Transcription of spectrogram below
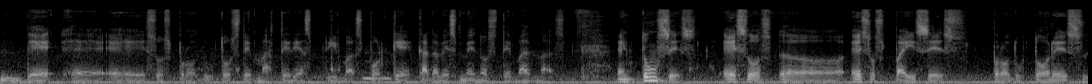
de eh, esos productos de materias primas porque cada vez menos demandas. Entonces esos uh, esos países productores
